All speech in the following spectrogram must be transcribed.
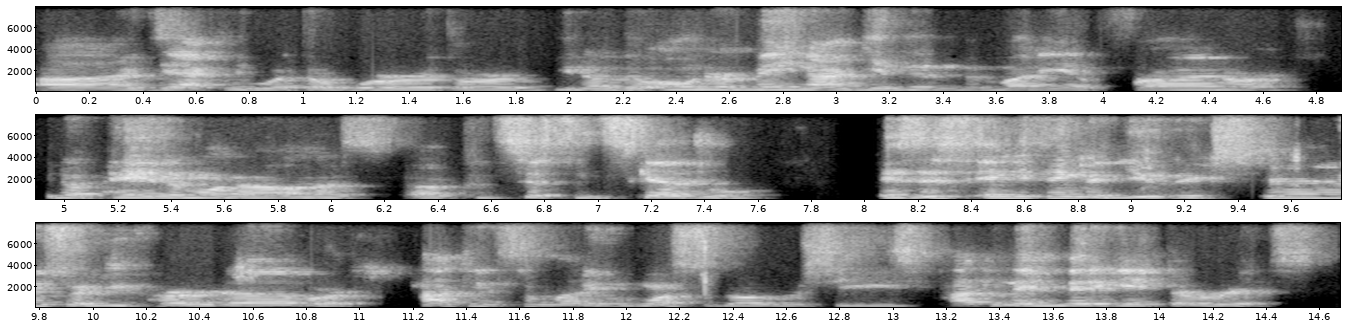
uh, exactly what they're worth, or you know, the owner may not give them the money up front, or you know, pay them on a on a, a consistent schedule. Is this anything that you've experienced or you've heard of, or how can somebody who wants to go overseas, how can they mitigate their risk?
